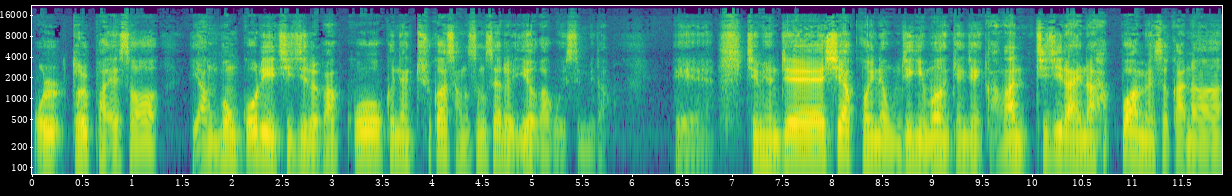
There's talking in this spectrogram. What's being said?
올, 돌파해서 양봉 꼬리 지지를 받고 그냥 추가 상승세를 이어가고 있습니다. 예. 지금 현재 시약 코인의 움직임은 굉장히 강한 지지 라인을 확보하면서 가는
